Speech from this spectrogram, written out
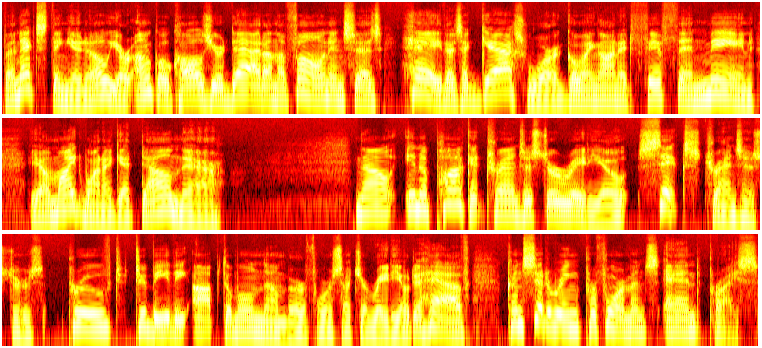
The next thing you know, your uncle calls your dad on the phone and says, Hey, there's a gas war going on at 5th and Main. You might want to get down there. Now, in a pocket transistor radio, six transistors proved to be the optimal number for such a radio to have, considering performance and price.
